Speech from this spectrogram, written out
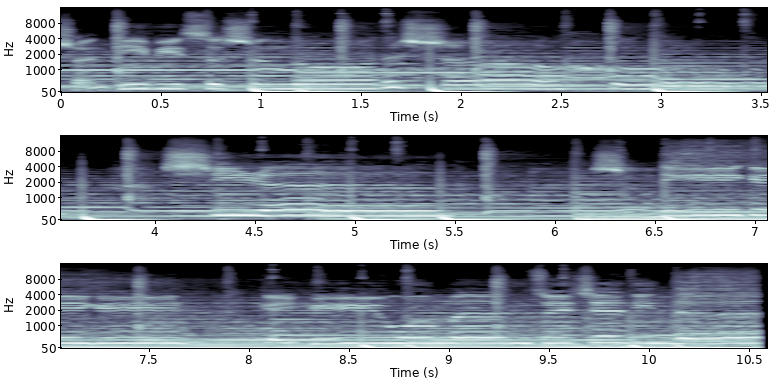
传递彼此承诺的守护，信任是你给予给予我们最坚定的。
